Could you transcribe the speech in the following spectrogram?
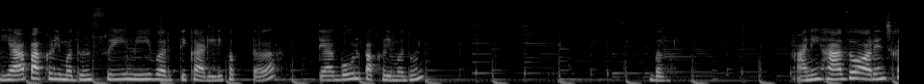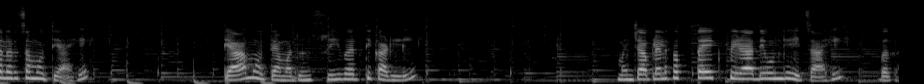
ह्या पाकळीमधून सुई मी वरती काढली फक्त. त्या गोल पाकळीमधून बघा. आणि हा जो ऑरेंज कलरचा मोती आहे त्या मोत्यामधून सुई वरती काढली. म्हणजे आपल्याला फक्त एक पिळा देऊन घ्यायचा आहे. बघा.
